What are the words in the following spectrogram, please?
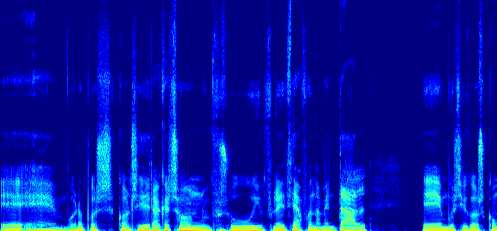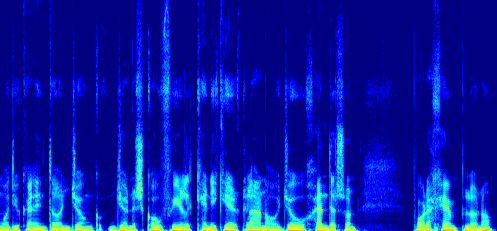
eh, eh, bueno, pues considera que son su influencia fundamental. Eh, músicos como Duke Ellington, John, Schofield, Kenny Kirkland o Joe Henderson, por ejemplo, ¿no?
